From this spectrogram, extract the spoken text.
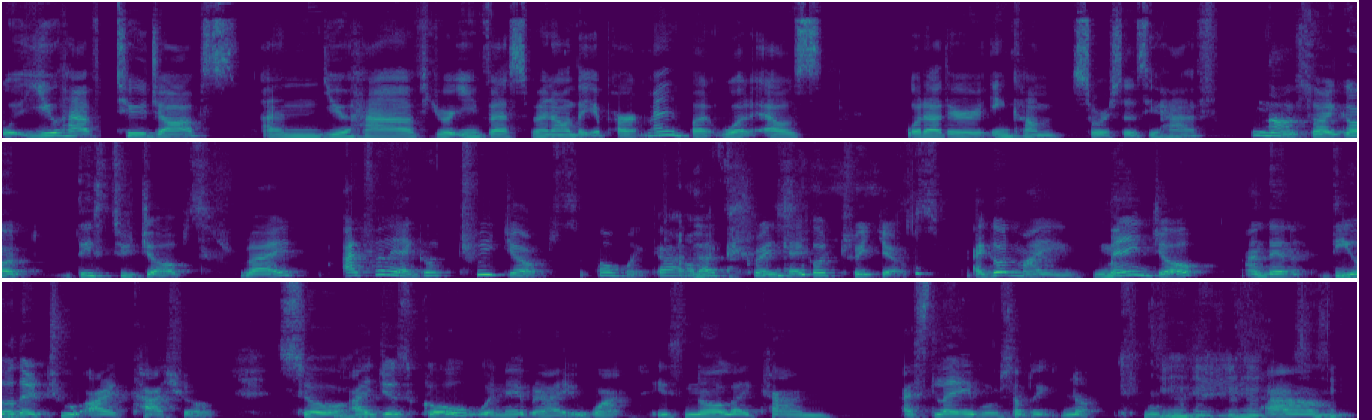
You have two jobs and you have your investment on the apartment, but what else what other income sources you have? No, so I got these two jobs, right? Actually, I got three jobs. Oh my god, Oh my- that's crazy. I got three jobs. I got my main job, and then the Mhm. other two are casual. So I just go whenever I want. It's not like I'm a slave or something. No. Mhm, mhm. um,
